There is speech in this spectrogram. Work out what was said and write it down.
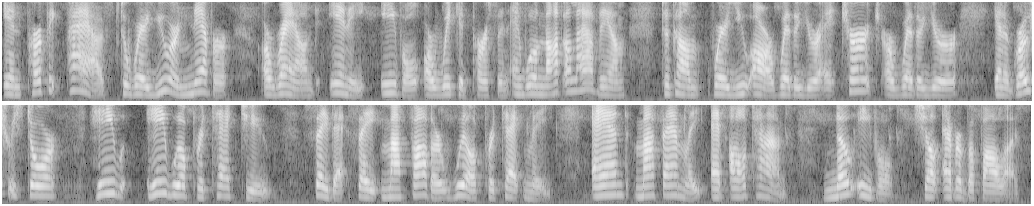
in perfect paths to where you are never around any evil or wicked person and will not allow them to come where you are, whether you're at church or whether you're in a grocery store. He, he will protect you. Say that. Say, My Father will protect me and my family at all times. No evil shall ever befall us.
